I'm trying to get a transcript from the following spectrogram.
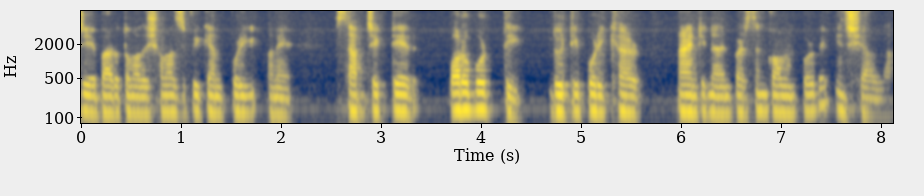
যে এবারও তোমাদের সমাজবিজ্ঞান মানে সাবজেক্টের পরবর্তী দুইটি পরীক্ষার নাইনটি নাইন পার্সেন্ট কমন পড়বে ইনশাআল্লাহ।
